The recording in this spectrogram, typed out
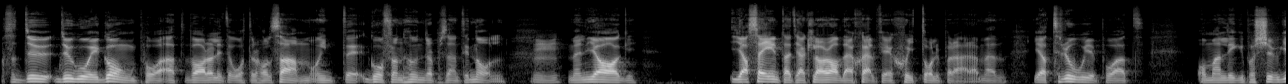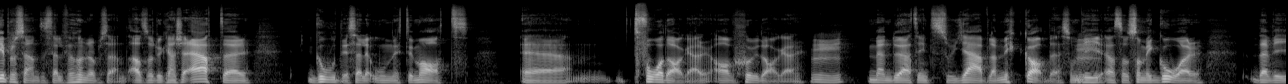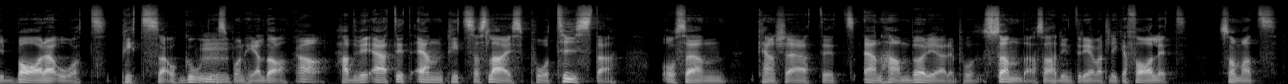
Så du, du går igång på att vara lite återhållsam och inte gå från 100% till noll. Men jag, jag säger inte att jag klarar av det här själv, för jag är skitdålig på det här, men jag tror ju på att om man ligger på 20% istället för 100%. Alltså du kanske äter godis eller onyttig mat eh, två dagar av sju dagar. Men du äter inte så jävla mycket av det. Som, vi, alltså, som igår, där vi bara åt pizza och godis på en hel dag. Ja. Hade vi ätit en pizzaslice på tisdag och sen kanske ätit en hamburgare på söndag så hade inte det varit lika farligt som att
